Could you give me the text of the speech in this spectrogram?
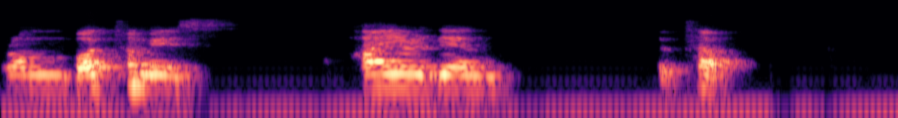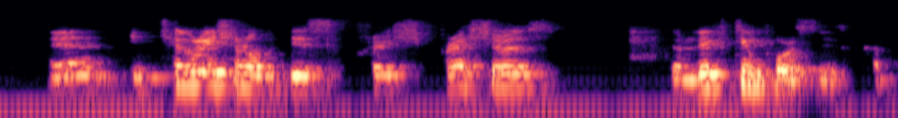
from bottom is higher than the top. And integration of these pressures, the lifting force is coming.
